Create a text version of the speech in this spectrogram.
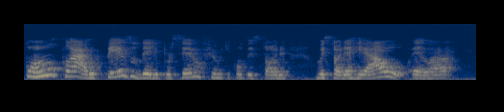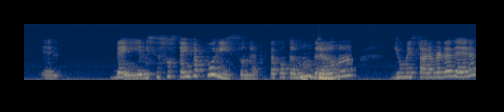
Com, claro, o peso dele por ser um filme que conta a história, uma história real, ela, ele- bem, ele se sustenta por isso, né? Porque tá contando um drama de uma história verdadeira.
